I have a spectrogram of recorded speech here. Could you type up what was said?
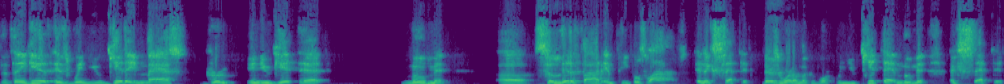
the thing is, is when you get a mass group and you get that movement uh, solidified in people's lives and accepted, there's the word I'm looking for. When you get that movement accepted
